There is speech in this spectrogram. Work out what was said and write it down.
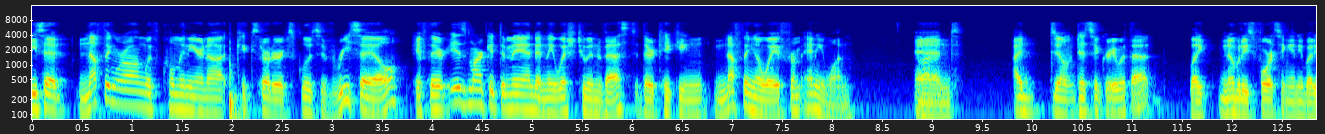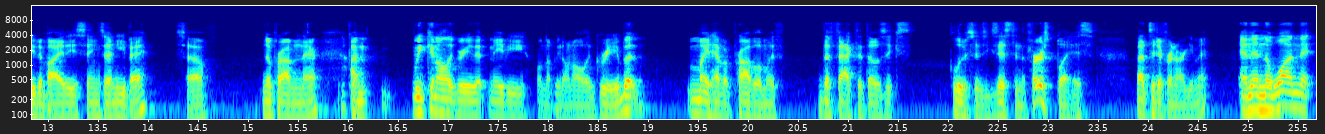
He said, nothing wrong with Cool Mini or Not Kickstarter exclusive resale. If there is market demand and they wish to invest, they're taking nothing away from anyone. And I don't disagree with that. Like, nobody's forcing anybody to buy these things on eBay. So, no problem there. Okay. Um, we can all agree that maybe, well, no, we don't all agree, but might have a problem with the fact that those exclusives exist in the first place. That's a different argument. And then the one that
